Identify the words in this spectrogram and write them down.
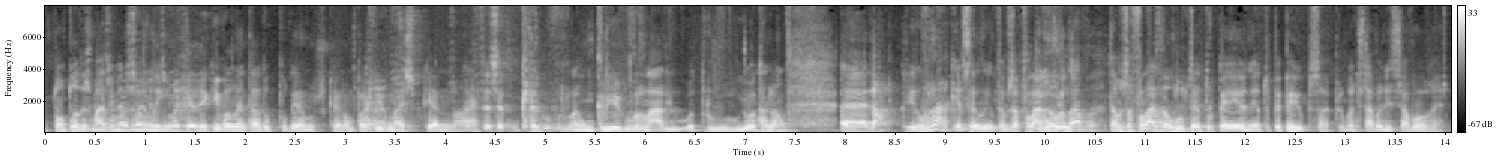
estão todas mais ou menos mais ou menos mesma uma queda equivalente à do Podemos, que era um partido mais pequeno, não A é? diferença é que um, quer governar, um queria governar e o outro, e o outro Ah, não? Ah, não, queria governar. Quer dizer, estamos a falar. Da- estamos a falar da luta entre o, P, entre o PP e o PSOE. Primeiro estava nisso, já vou ao resto.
